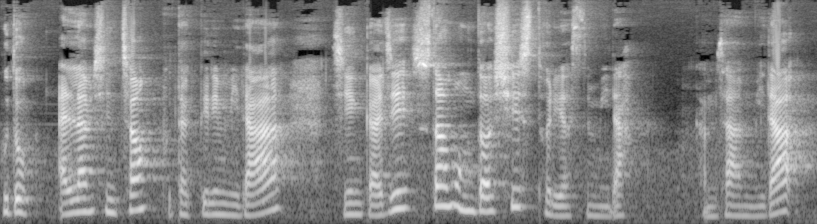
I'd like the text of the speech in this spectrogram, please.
구독, 알람 신청 부탁드립니다. 지금까지 수다몽더 쉬스토리였습니다. 감사합니다.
